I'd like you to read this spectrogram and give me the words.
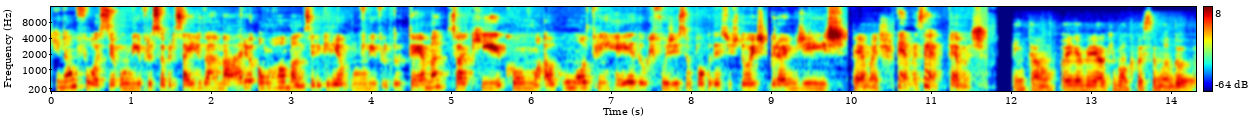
que não fosse um livro sobre sair do armário ou um romance. Ele queria um livro do tema, só que com algum outro enredo que fugisse um pouco desses dois grandes... Temas. Temas, é, temas. Então, oi Gabriel, que bom que você mandou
